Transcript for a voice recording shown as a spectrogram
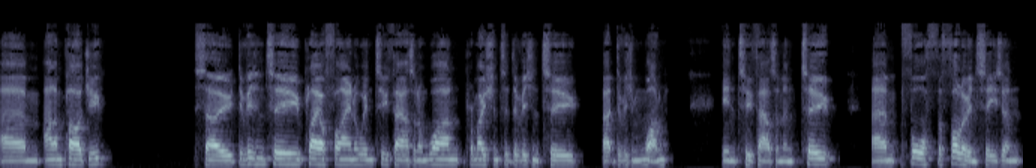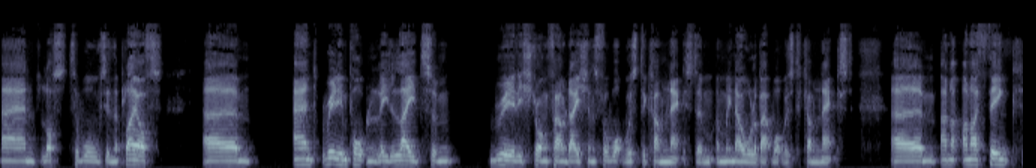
um, Alan Pardew. So Division Two playoff final in two thousand and one, promotion to Division Two, uh, Division One in two thousand and two um, fourth the following season and lost to Wolves in the playoffs. Um, and really importantly, laid some really strong foundations for what was to come next. And, and we know all about what was to come next. Um, and, and I think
